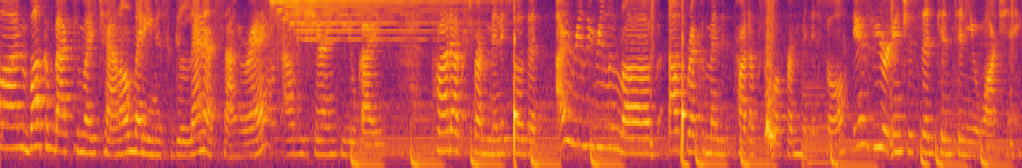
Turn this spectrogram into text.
everyone! Welcome back to my channel. My name is Glena Sangre. I'll be sharing to you guys products from Miniso that I really really love. Top recommended products ko from Miniso. If you're interested, continue watching.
